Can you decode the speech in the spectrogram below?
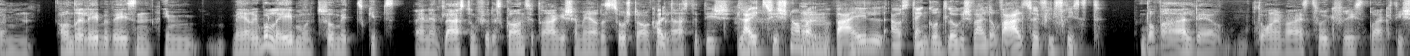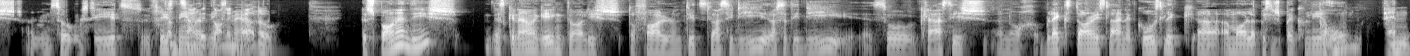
ähm, andere Lebewesen im Meer überleben und somit gibt es eine Entlastung für das ganze tragische Meer, das so stark Halt. belastet ist. Gleich zwischen einmal, Ähm, weil, aus dem Grund logisch, weil der Wal so viel frisst. Der Wal, der tonnenweise Zeug frisst, praktisch, ähm, sagen sie, jetzt Dann frisst sind niemand nichts dann nicht mehr mehr. da. Das Spannende ist, das genaue Gegenteil ist der Fall. Und jetzt lasse ich die, also die, die so klassisch noch Black Stories, leider gruselig, äh, einmal ein bisschen spekulieren. Warum, wenn,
